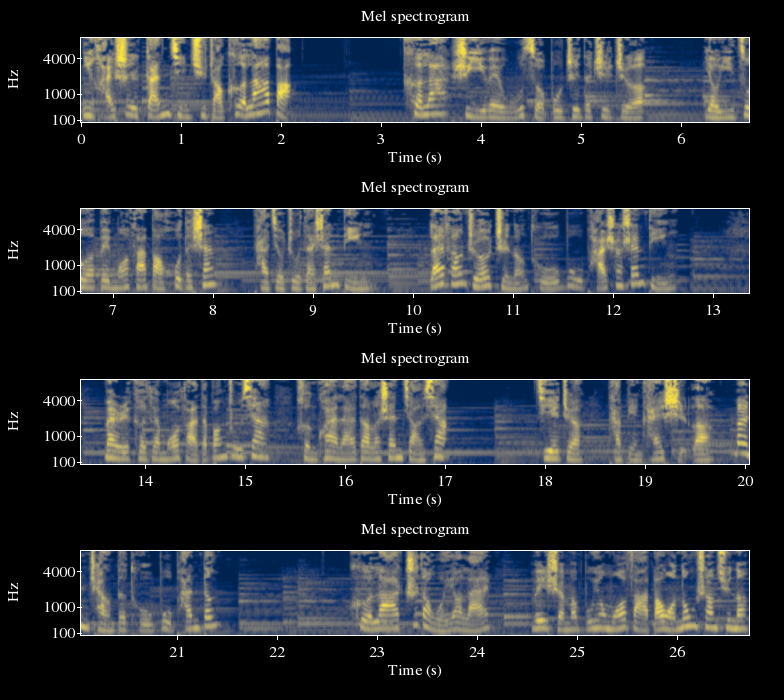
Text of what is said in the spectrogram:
你还是赶紧去找克拉吧。克拉是一位无所不知的智者，有一座被魔法保护的山，他就住在山顶，来访者只能徒步爬上山顶。麦瑞克在魔法的帮助下，很快来到了山脚下，接着他便开始了漫长的徒步攀登。克拉知道我要来，为什么不用魔法把我弄上去呢？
